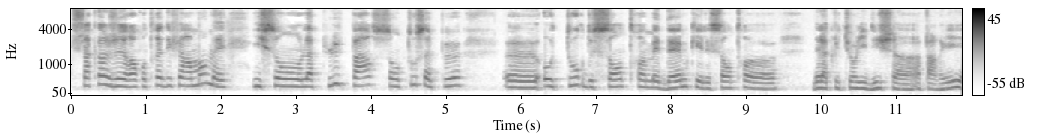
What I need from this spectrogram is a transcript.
chacun j'ai rencontré différemment, mais ils sont, la plupart sont tous un peu euh, autour du centre MEDEM, qui est le centre euh, de la culture yiddish à, Paris.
